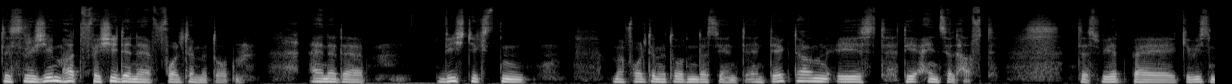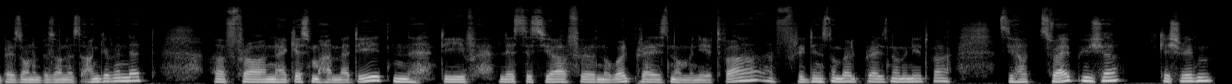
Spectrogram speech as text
das Regime hat verschiedene Foltermethoden. Eine der wichtigsten Foltermethoden, das sie entdeckt haben, ist die Einzelhaft. Das wird bei gewissen Personen besonders angewendet. Äh, Frau Nages Mohammadi, die letztes Jahr für Nobelpreis nominiert war, Friedensnobelpreis nominiert war, sie hat zwei Bücher geschrieben,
